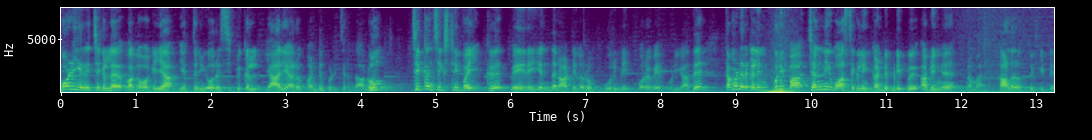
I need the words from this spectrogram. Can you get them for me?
கோழி இறைச்சிகளில் வகை வகையாக எத்தனையோ ரெசிபிகள் யார் யாரோ கண்டுபிடிச்சிருந்தாலும் சிக்கன் சிக்ஸ்டி ஃபைவ்க்கு வேறு எந்த நாட்டினரும் உரிமை கோரவே முடியாது. தமிழர்களின் குறிப்பாக சென்னை வாசிகளின் கண்டுபிடிப்பு அப்படின்னு நம்ம காலரை தூக்கிட்டு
